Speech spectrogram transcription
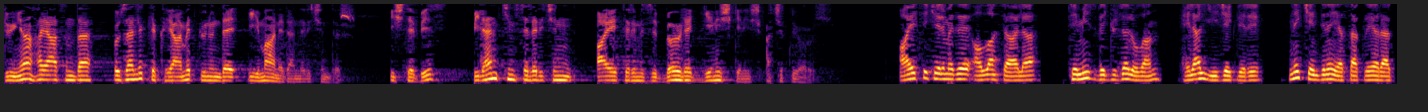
dünya hayatında özellikle kıyamet gününde iman edenler içindir. İşte biz bilen kimseler için ayetlerimizi böyle geniş geniş açıklıyoruz. Ayet-i kerimede Allah Teala temiz ve güzel olan helal yiyecekleri ne kendine yasaklayarak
